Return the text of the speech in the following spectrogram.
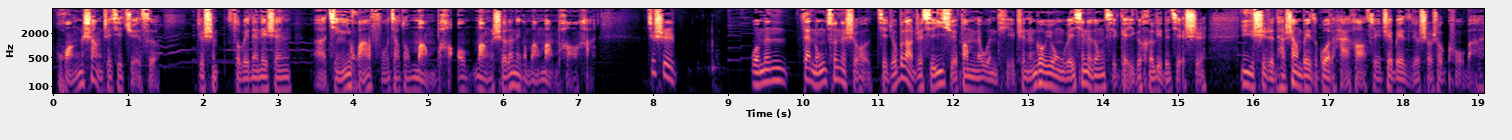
皇上这些角色，就是所谓的那身呃锦衣华服，叫做蟒袍，蟒蛇的那个蟒蟒袍哈，就是。我们在农村的时候解决不了这些医学方面的问题，只能够用唯心的东西给一个合理的解释，预示着他上辈子过得还好，所以这辈子就受受苦吧，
